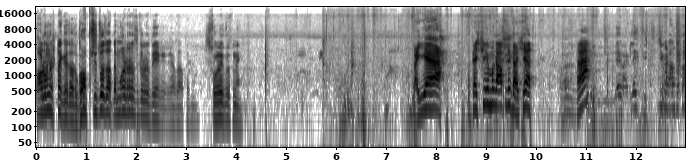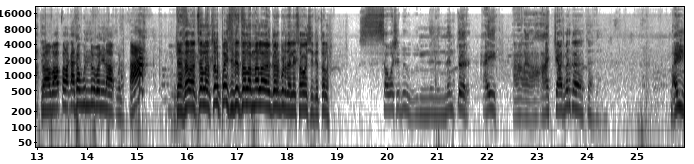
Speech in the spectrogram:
फाडूनच टाकत होता. गॉपशीतच आता मर्डरच करत एकेकाचा आता मी. सोडतच नाही. भैया कशी आहे मग आपली दहशत? हा? चिकट आमचा तात्या. बापाला कसा उल्लू बनला आपण हा? द्या चला चला चल पैसे दे चला मला गडबड झाले सव्वाशे दे चला. सव्वाशे बी न- न- नंतर ऐक आ- आ- आजच्या आज बरं का आता. भाई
